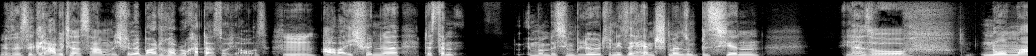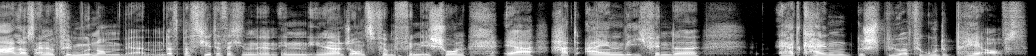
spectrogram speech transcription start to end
eine gewisse Gravitas haben. Und ich finde, Boyd Holbrook hat das durchaus. Mhm. Aber ich finde, das dann immer ein bisschen blöd, wenn diese Henchmen so ein bisschen, ja, so normal aus einem Film genommen werden. Und das passiert tatsächlich in, in, in Indiana Jones 5, finde ich schon. Er hat ein, wie ich finde, er hat kein Gespür für gute Payoffs.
